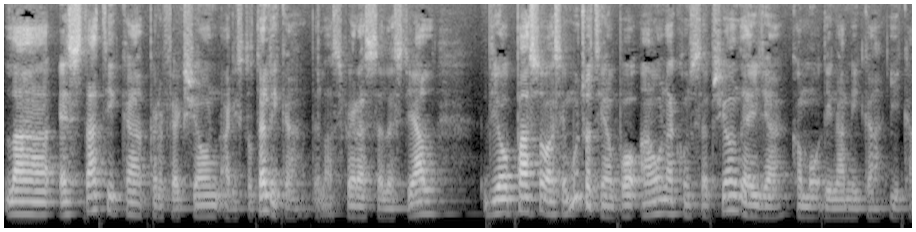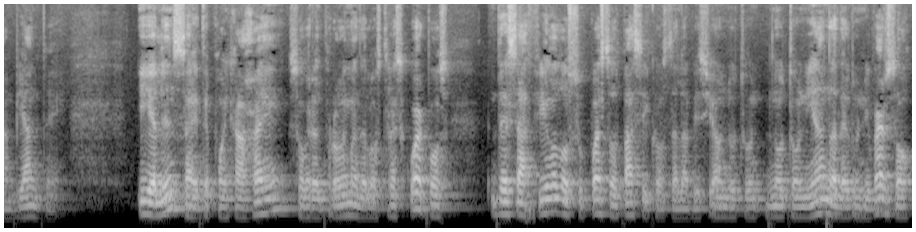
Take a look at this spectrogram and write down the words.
La estática perfección aristotélica de la esfera celestial dio paso hace mucho tiempo a una concepción de ella como dinámica y cambiante. Y el insight de Poincaré sobre el problema de los tres cuerpos desafió los supuestos básicos de la visión newtoniana del universo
